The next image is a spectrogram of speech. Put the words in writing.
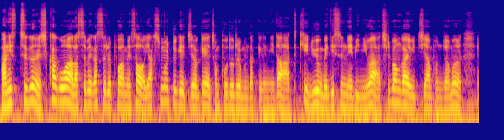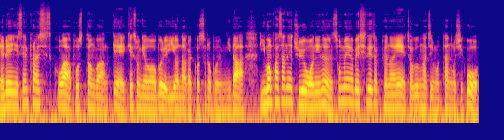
바니스 측은 시카고와 라스베가스를 포함해서 약 22개 지역의 점포들을 문 닫게 됩니다. 특히 뉴욕 메디슨 에비뉴와 7번가에 위치한 본점은 LA, 샌프란시스코와 보스턴과 함께 계속 영업을 이어나갈 것으로 보입니다. 이번 파산의 주요 원인은 소매업의 시대적 변화에 적응하지 못한 것이고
